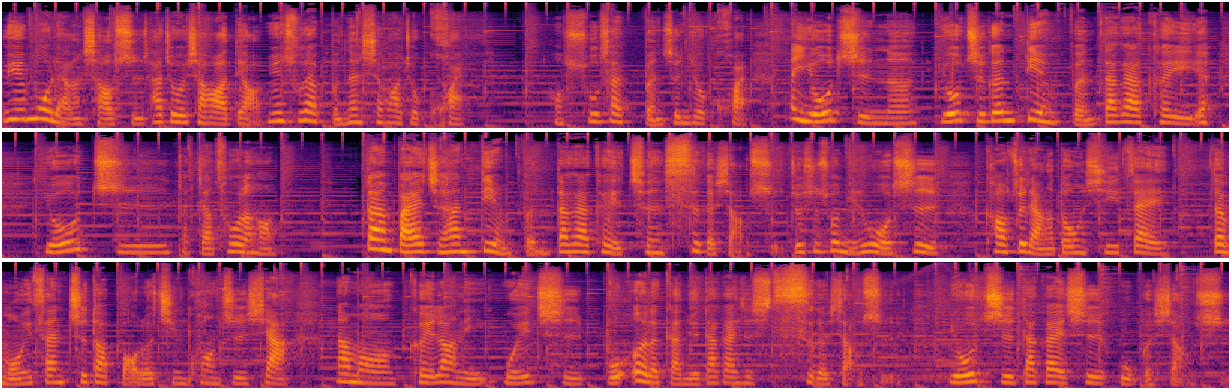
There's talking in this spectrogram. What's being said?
约莫两个小时它就会消化掉，因为蔬菜本身消化就快，哦，蔬菜本身就快。那油脂呢？油脂跟淀粉大概可以。油脂讲错了哈，蛋白质和淀粉大概可以撑四个小时。就是说，你如果是靠这两个东西在在某一餐吃到饱的情况之下，那么可以让你维持不饿的感觉，大概是四个小时。油脂大概是五个小时。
